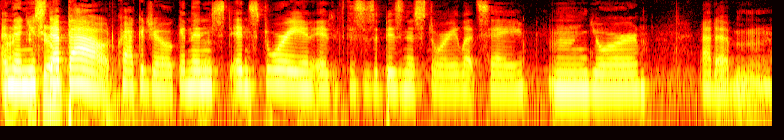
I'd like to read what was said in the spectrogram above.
and then Crack you a step out, crack a joke, and then st- in story, and if this is a business story, let's say mm, you're at a, mm,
